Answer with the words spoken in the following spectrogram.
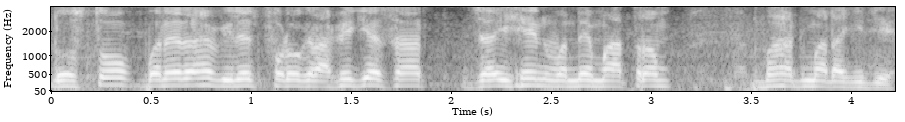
दोस्तों, बने रहे विलेज फोटोग्राफी के साथ। जय हिंद, वंदे मातरम। भारत माता की जय।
